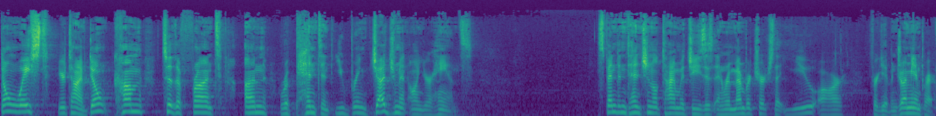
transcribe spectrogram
Don't waste your time. Don't come to the front unrepentant. You bring judgment on your hands. Spend intentional time with Jesus and remember, church, that you are forgiven. Join me in prayer.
